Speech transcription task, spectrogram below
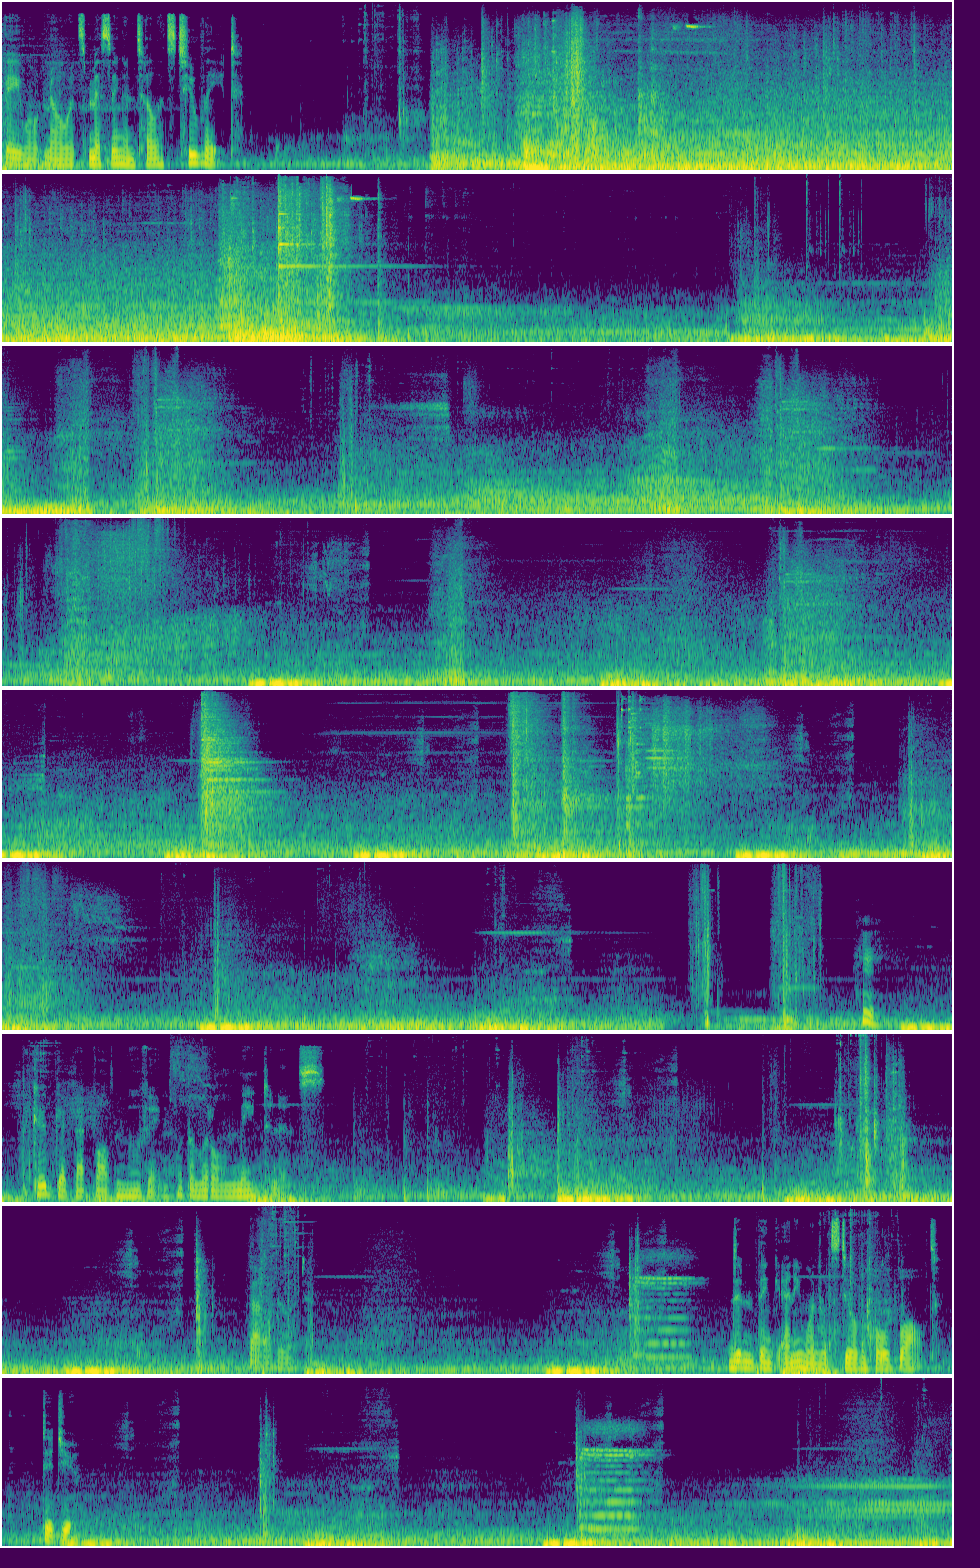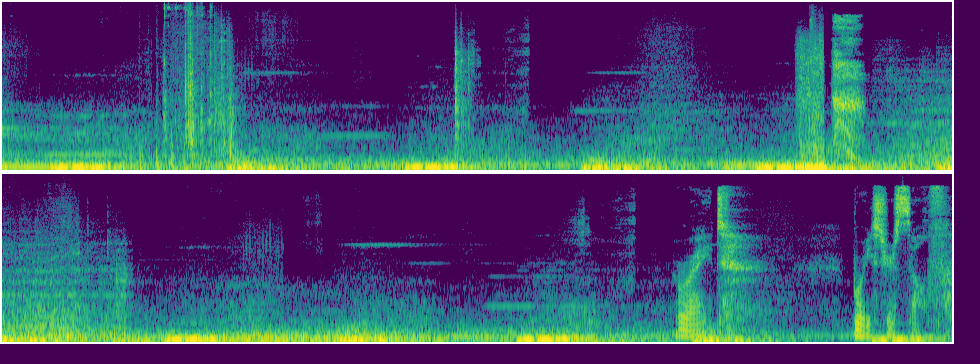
They won't know it's missing until it's too late. Hmm. Could get that vault moving with a little maintenance. That'll do it. Didn't think anyone would steal the whole vault, did you? Right. Brace yourself.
